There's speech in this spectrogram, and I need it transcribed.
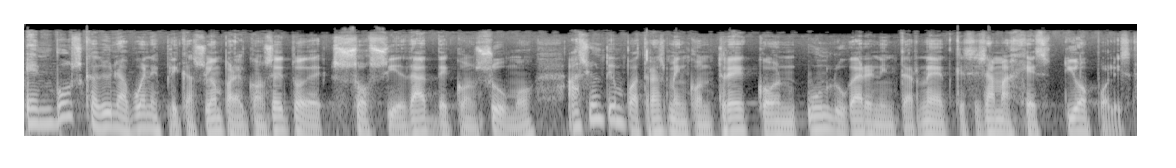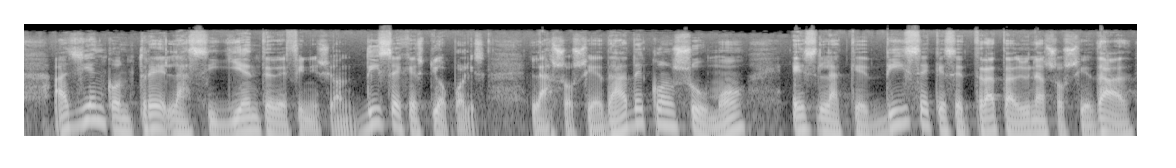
En busca de una buena explicación para el concepto de sociedad de consumo, hace un tiempo atrás me encontré con un lugar en Internet que se llama Gestiópolis. Allí encontré la siguiente definición. Dice Gestiópolis, la sociedad de consumo es la que dice que se trata de una sociedad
